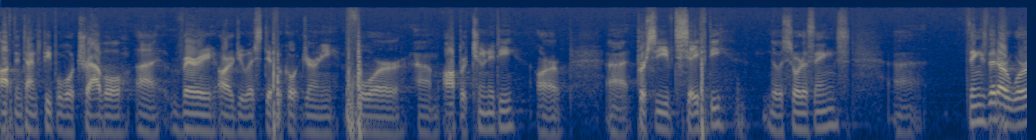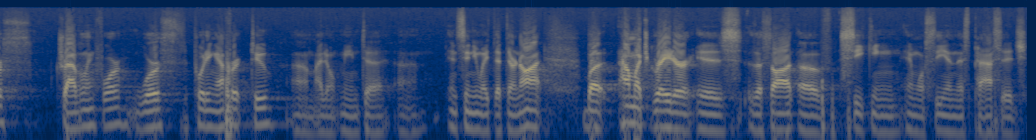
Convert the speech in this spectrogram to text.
oftentimes people will travel a very arduous, difficult journey for um, opportunity or uh, perceived safety, those sort of things. Uh, things that are worth traveling for, worth putting effort to. Um, I don't mean to uh, insinuate that they're not, but how much greater is the thought of seeking, and we'll see in this passage,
